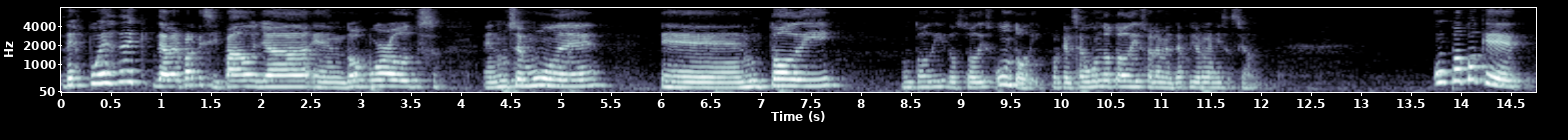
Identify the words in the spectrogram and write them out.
después de, haber participado ya en dos Worlds, en un Semude, en un TODI, un TODI, dos TODIs, un TODI, porque el segundo TODI solamente fui organización. Un poco que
